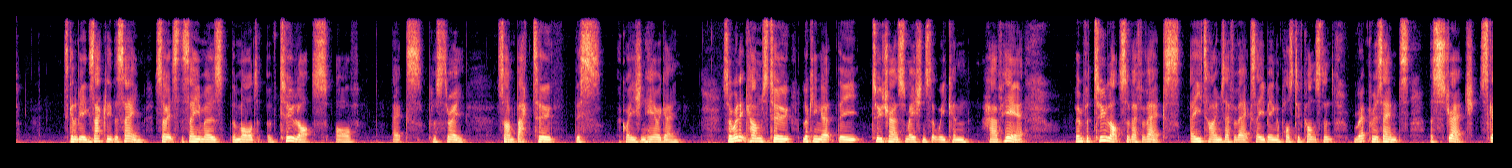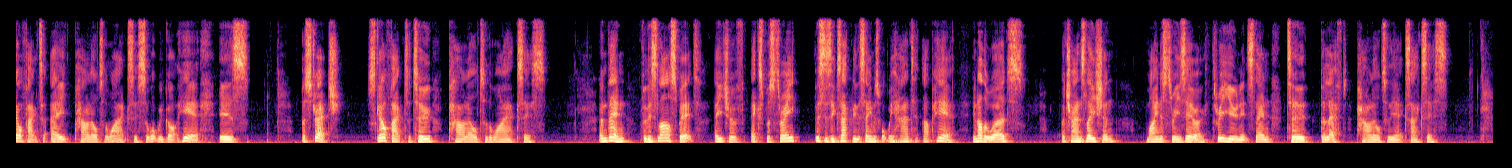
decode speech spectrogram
It's going to be exactly the same. So it's the same as the mod of two lots of x plus 3. So I'm back to this equation here again. So when it comes to looking at the two transformations that we can have here, then for two lots of f of x, a times f of x, a being a positive constant, represents a stretch, scale factor a parallel to the y-axis. So what we've got here is a stretch, scale factor 2 parallel to the y-axis. And then for this last bit, h of x plus 3, this is exactly the same as what we had up here. In other words, a translation minus 3, 0. 3 units then to the left, parallel to the x-axis.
